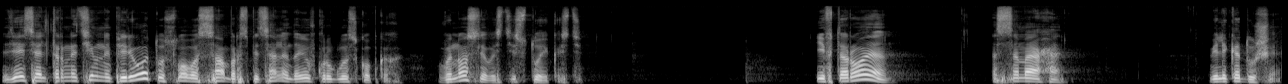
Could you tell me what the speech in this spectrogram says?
Здесь альтернативный перевод у слова сабр специально даю в круглых скобках. Выносливость и стойкость. И второе – самаха – великодушие.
